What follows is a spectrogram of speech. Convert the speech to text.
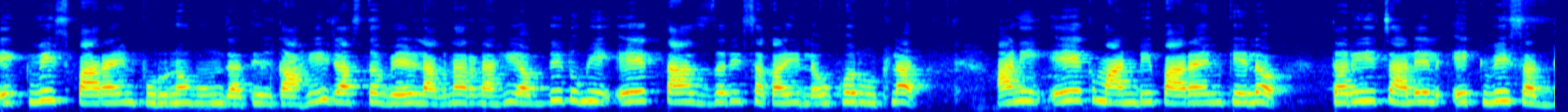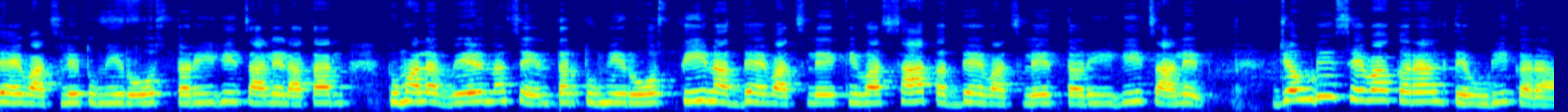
एकवीस पारायण पूर्ण होऊन जातील. काही जास्त वेळ लागणार नाही. अगदी तुम्ही एक तास जरी सकाळी लवकर उठलात आणि एक मांडी पारायण केलं तरी चालेल एकवीस अध्याय वाचले तुम्ही रोज तरीही चालेल. आता तुम्हाला वेळ नसेल तर तुम्ही रोज तीन अध्याय वाचले किंवा सात अध्याय वाचले तरीही चालेल. जेवढी सेवा कराल तेवढी करा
